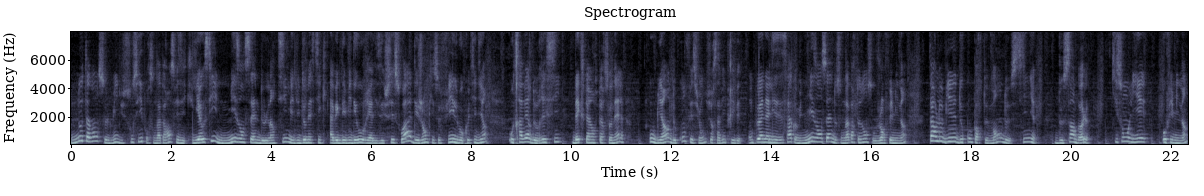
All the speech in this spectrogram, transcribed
notamment celui du souci pour son apparence physique. Il y a aussi une mise en scène de l'intime et du domestique, avec des vidéos réalisées chez soi, des gens qui se filment au quotidien, au travers de récits d'expériences personnelles, ou bien de confessions sur sa vie privée. On peut analyser ça comme une mise en scène de son appartenance au genre féminin, par le biais de comportements, de signes, de symboles, qui sont liés au féminin,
